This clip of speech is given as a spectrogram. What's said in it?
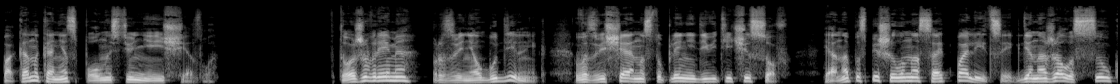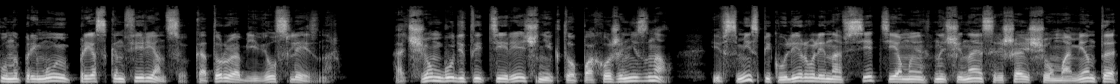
пока, наконец, полностью не исчезла. В то же время прозвенел будильник, возвещая наступление девяти часов, и она поспешила на сайт полиции, где нажала ссылку на прямую пресс-конференцию, которую объявил Слейзнер. О чем будет идти речь, никто, похоже, не знал, и в СМИ спекулировали на все темы, начиная с решающего момента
